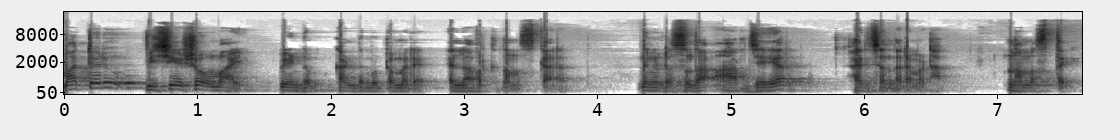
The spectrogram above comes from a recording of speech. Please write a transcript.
മറ്റൊരു വിശേഷവുമായി വീണ്ടും കണ്ടുമുട്ടും വരെ എല്ലാവർക്കും നമസ്കാരം. നിങ്ങളുടെ സ്വന്തം ആർ ജെ ആർ ഹരിചന്ദ്രമഠ നമസ്തേ.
